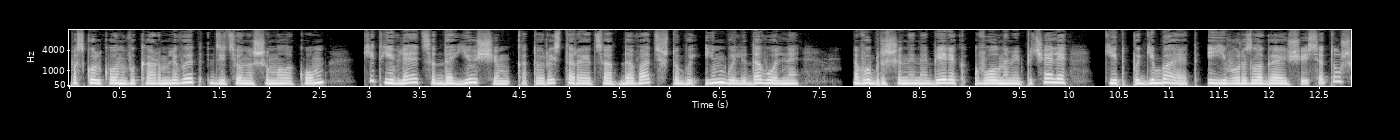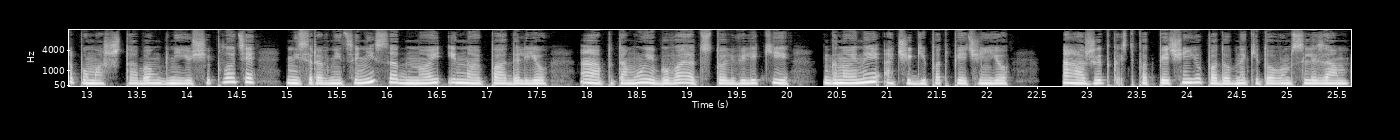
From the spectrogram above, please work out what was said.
Поскольку он выкармливает детеныша молоком — Кит является дающим, который старается отдавать, чтобы им были довольны. Выброшенный на берег волнами печали, кит погибает, и его разлагающаяся туша по масштабам гниющей плоти не сравнится ни с одной иной падалью, а потому и бывают столь велики гнойные очаги под печенью. А жидкость под печенью подобна китовым слезам.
